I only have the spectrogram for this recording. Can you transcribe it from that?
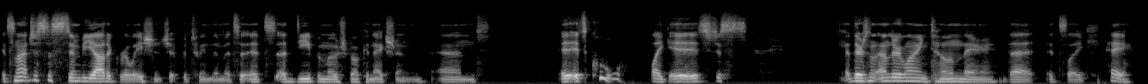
it's not just a symbiotic relationship between them. It's a, it's a deep emotional connection, and it, it's cool. Like it, it's just there's an underlying tone there that it's like, hey,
